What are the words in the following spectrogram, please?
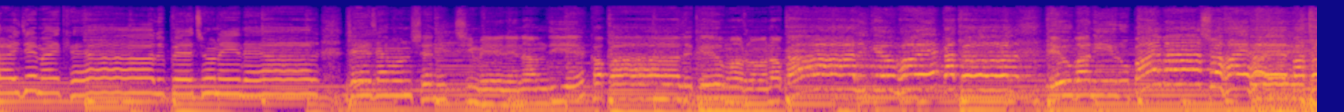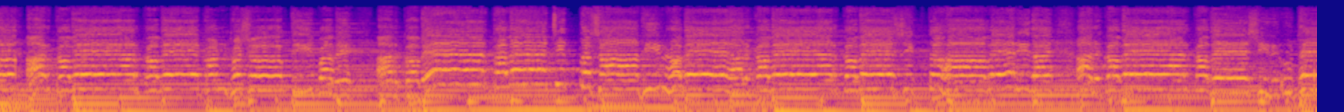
তাই যে নাই খেয়াল, পেছনে দেয়াল। যে যেমন সে নিচ্ছি মেনে নাম দিয়ে কপাল। কেউ মরণ কাল কেউ ভয়ে কাতর বাণীর উপায় বা সহায় হয়ে পাথর। আর কবে আর কবে কণ্ঠ শক্তি পাবে? আর কবে আর কবে চিত্ত স্বাধীন হবে? আর কবে আর কবে সিক্ত হবে হৃদয়? আর কবে আর কবে শির উঠে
